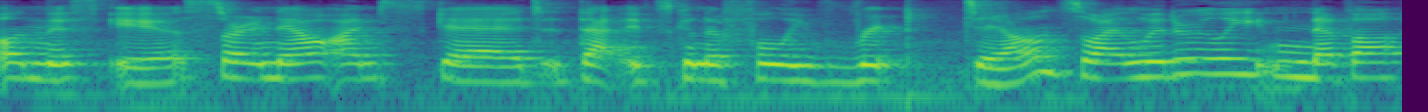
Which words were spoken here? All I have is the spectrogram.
on this ear. So now I'm scared that it's gonna fully rip down. So I literally never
